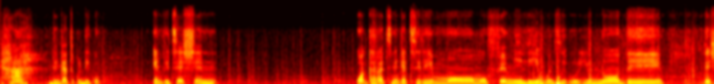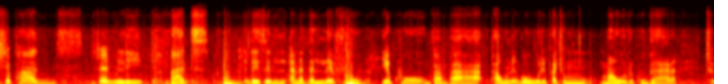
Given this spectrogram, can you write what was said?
ha ndingati kudiko. Invitation wagara tinenge tirimo mufamily yekunzi you know the, the shepherds family but there's a, another level yekubva paunenge pa uri pacho mauri kugara to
